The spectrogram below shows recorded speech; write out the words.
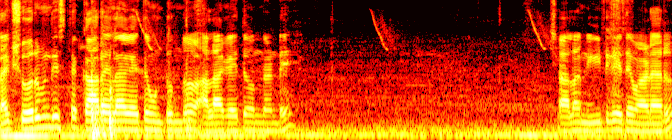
లైక్ షోరూమ్ తీస్తే కార్ ఎలాగైతే ఉంటుందో అలాగైతే ఉందండి. చాలా నీట్గా అయితే వాడారు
